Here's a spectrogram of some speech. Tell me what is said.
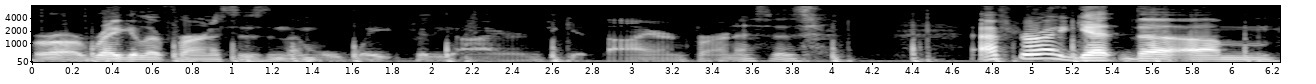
Or our regular furnaces, and then we'll wait for the iron to get the iron furnaces. After I get the um,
